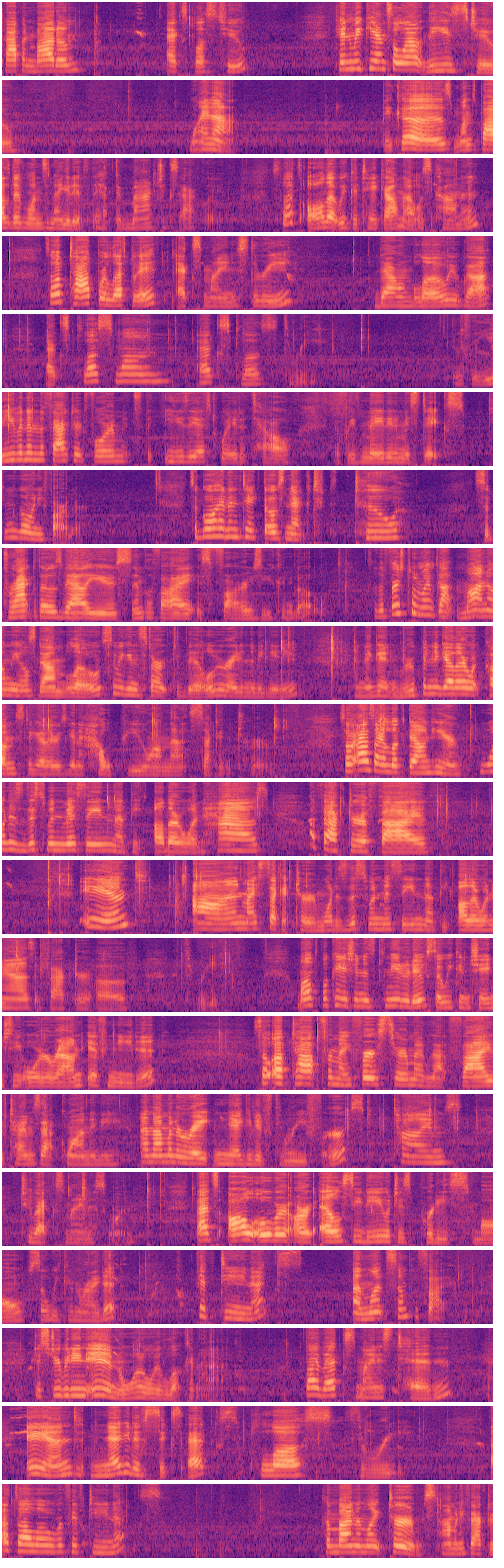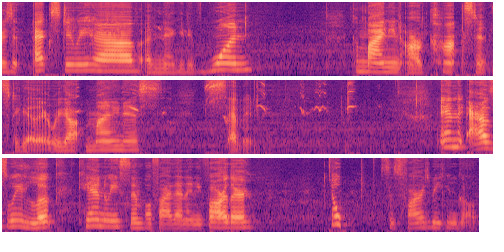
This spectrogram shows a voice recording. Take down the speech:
Top and bottom, x plus 2. Can we cancel out these two? Why not? Because one's positive, one's negative. They have to match exactly. So that's all that we could take out and that was common. So up top we're left with x minus 3. Down below we've got x plus 1, x plus 3. And if we leave it in the factored form, it's the easiest way to tell if we've made any mistakes. Can we go any farther? So go ahead and take those next two, subtract those values, simplify as far as you can go. So the first one we've got monomials down below, so we can start to build right in the beginning. And again, grouping together what comes together is going to help you on that second term. So as I look down here, what is this one missing that the other one has? A factor of 5. And on my second term, what is this one missing that the other one has? A factor of 3. Multiplication is commutative, so we can change the order around if needed. So up top for my first term, I've got 5 times that quantity, and I'm going to write negative 3 first times 2x minus 1. That's all over our LCD, which is pretty small, so we can write it. 15x, and let's simplify. Distributing in, what are we looking at? 5x minus 10, and negative 6x plus 3. That's all over 15x. Combining like terms, how many factors of x do we have? A negative 1 combining our constants together. We got minus 7. And as we look, can we simplify that any farther? Nope, it's as far as we can go.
